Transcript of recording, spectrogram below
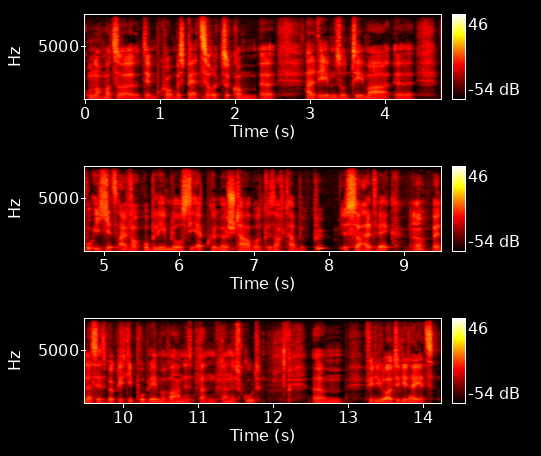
um nochmal zu dem Chrome is Bad zurückzukommen, äh, halt eben so ein Thema, äh, wo ich jetzt einfach problemlos die App gelöscht habe und gesagt habe, ist sie halt weg. Ne? Wenn das jetzt wirklich die Probleme waren, dann, dann ist gut. Ähm, für die Leute, die da jetzt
